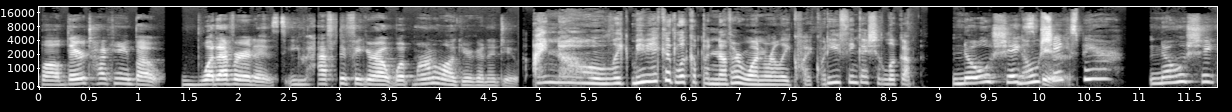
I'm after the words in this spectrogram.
while they're talking about whatever it is, you have to figure out what monologue you're gonna do. I know. Like maybe I could look up another one really quick. What do you think I should look up? No Shakespeare. No Shakespeare? No Shakespeare.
